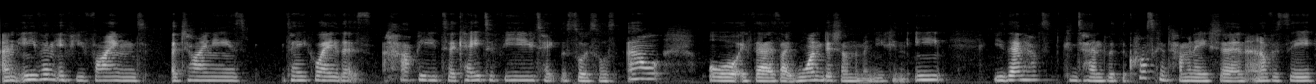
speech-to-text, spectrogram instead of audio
And even if you find a Chinese takeaway that's happy to cater for you, take the soy sauce out, or if there's like one dish on the menu you can eat, you then have to contend with the cross-contamination and obviously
